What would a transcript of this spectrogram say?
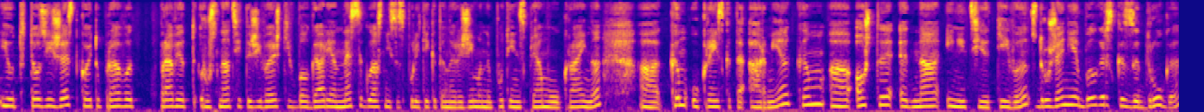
и от този жест, който правят правят руснаците, живеещи в България, не съгласни с политиката на режима на Путин спрямо Украина, а, към украинската армия, към а, още една инициатива. Сдружение Българска за друга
